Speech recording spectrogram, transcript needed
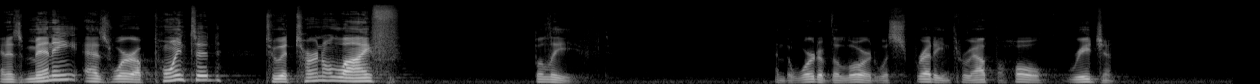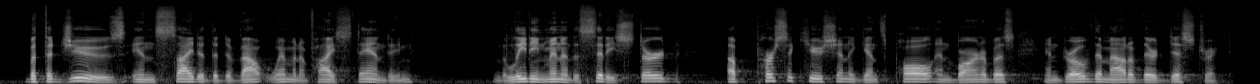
And as many as were appointed to eternal life believed. And the word of the Lord was spreading throughout the whole region. But the Jews incited the devout women of high standing the leading men of the city stirred up persecution against Paul and Barnabas and drove them out of their district.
